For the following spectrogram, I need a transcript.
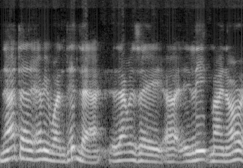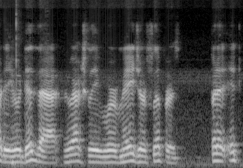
not that everyone did that. That was a uh, elite minority who did that, who actually were major flippers but it, it,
